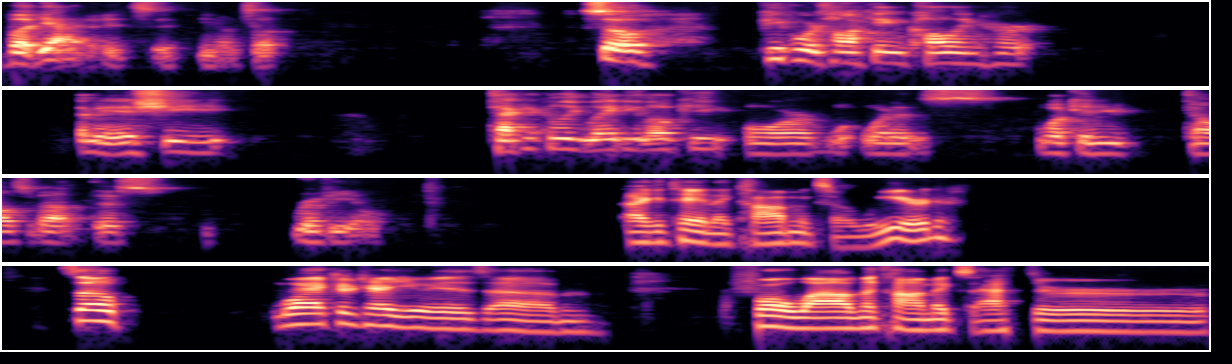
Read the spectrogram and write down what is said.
but yeah, it's it, you know it's a. So people were talking, calling her. I mean, is she technically Lady Loki, or what is? What can you tell us about this reveal? I can tell you that comics are weird. So, what I can tell you is, um, for a while in the comics, after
